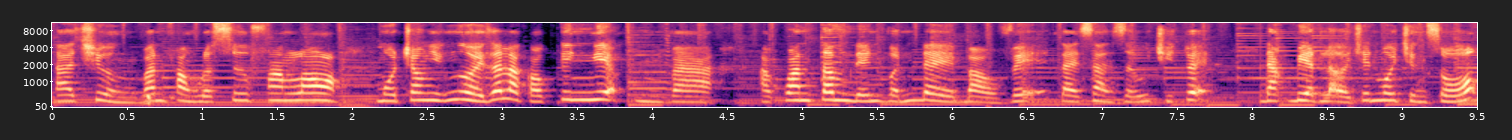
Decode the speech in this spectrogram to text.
à, trưởng văn phòng luật sư Phan Law, một trong những người rất là có kinh nghiệm và à, quan tâm đến vấn đề bảo vệ tài sản sở hữu trí tuệ, đặc biệt là ở trên môi trường số.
